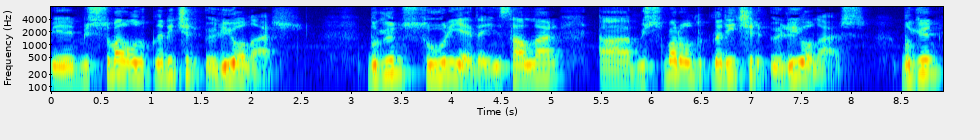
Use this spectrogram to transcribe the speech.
e, Müslüman oldukları için ölüyorlar. Bugün Suriye'de insanlar Müslüman oldukları için ölüyorlar. Bugün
